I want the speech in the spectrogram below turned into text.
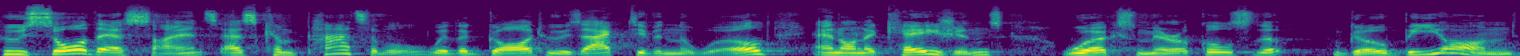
who saw their science as compatible with a God who is active in the world and on occasions works miracles that go beyond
